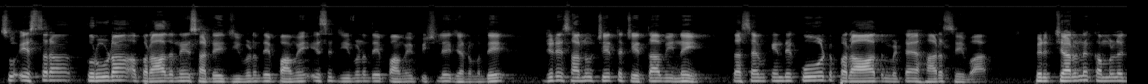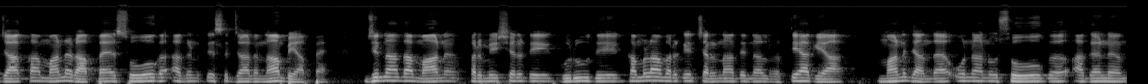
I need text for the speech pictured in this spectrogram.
ਸੋ ਇਸ ਤਰ੍ਹਾਂ ਕਰੋੜਾਂ ਅਪਰਾਧ ਨੇ ਸਾਡੇ ਜੀਵਨ ਦੇ ਭਾਵੇਂ, ਇਸ ਜੀਵਨ ਦੇ ਭਾਵੇਂ ਪਿਛਲੇ ਜਨਮ ਦੇ, ਜਿਹੜੇ ਸਾਨੂੰ ਚਿੱਤ ਚੇਤਾ ਵੀ ਨਹੀਂ, ਤਾਂ ਸਾਹਿਬ ਕਹਿੰਦੇ ਕੋਟ ਪਰਾਧ ਮਿਟੈ ਹਰ ਸੇਵਾ। ਫਿਰ ਚਰਨ ਕਮਲ ਜਾਕਾ ਮਨ ਰਾਪੈ, ਸੋਗ ਅਗਨ ਤਿਸ ਜਨ ਨਾ ਬਿਆਪੈ। ਜਿਨ੍ਹਾਂ ਦਾ ਮਨ ਪਰਮੇਸ਼ਰ ਦੇ, ਗੁਰੂ ਦੇ, ਕਮਲਾਂ ਵਰਗੇ ਚਰਨਾਂ ਦੇ ਨਾਲ ਰਤਿਆ ਗਿਆ ਮੰਨ ਜਾਂਦਾ ਉਹਨਾਂ ਨੂੰ ਸੋਗ, ਅਗਨ,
